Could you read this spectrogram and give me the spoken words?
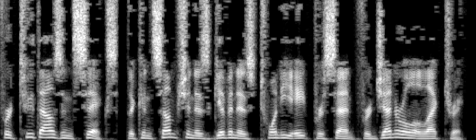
For 2006, the consumption is given as 28% for General Electric,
